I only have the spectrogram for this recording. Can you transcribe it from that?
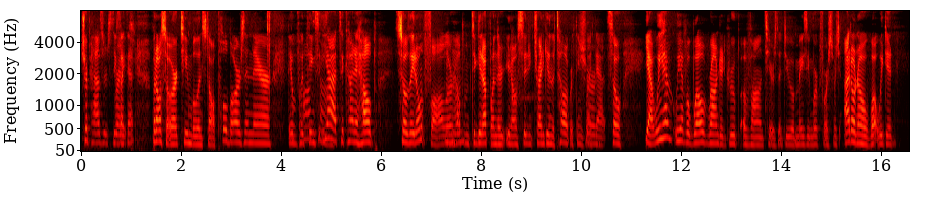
trip hazards, things like that. But also, our team will install pull bars in there. They will put things, yeah, to kind of help so they don't fall or Mm-hmm. help them to get up when they're you know sitting trying to get in the tub or things Sure. like that. So. Yeah, we have we have a well-rounded group of volunteers that do amazing work for us, which I don't know what we did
